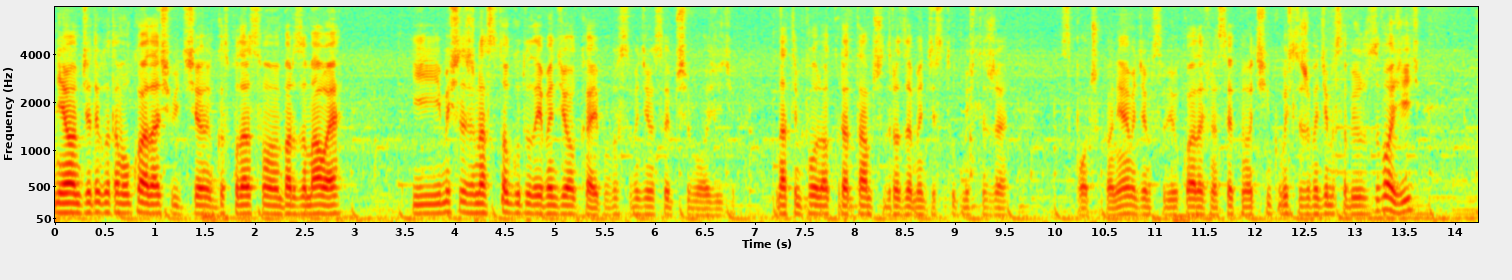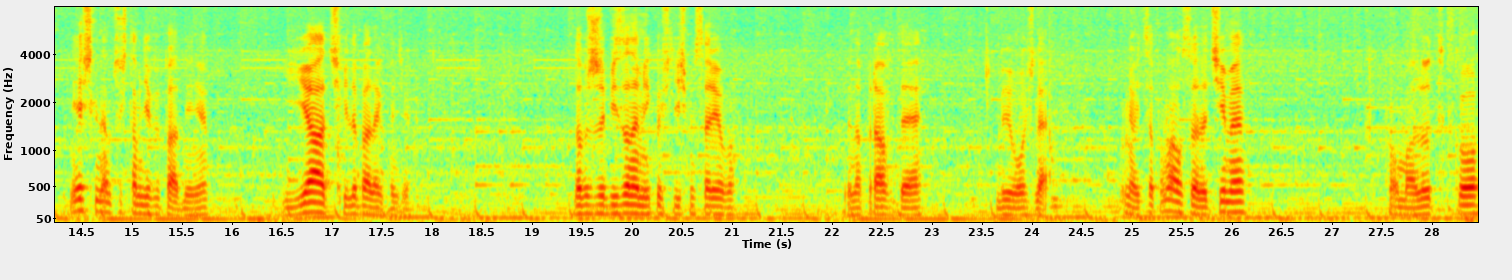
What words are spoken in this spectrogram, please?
nie mam gdzie tego tam układać, widzicie, gospodarstwo mamy bardzo małe i myślę, że na stogu tutaj będzie ok, po prostu będziemy sobie przywozić. Na tym polu akurat tam przy drodze będzie stóg, myślę, że spoczko, nie? Będziemy sobie układać w następnym odcinku, myślę, że będziemy sobie już zwozić, jeśli nam coś tam nie wypadnie, nie? Ja ci, ile belek będzie. Dobrze, że bizonem nie kośliśmy seriowo. Naprawdę było źle. No i co, pomału sobie lecimy. Pomalutko.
